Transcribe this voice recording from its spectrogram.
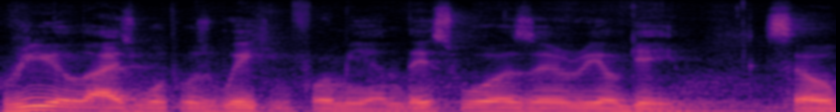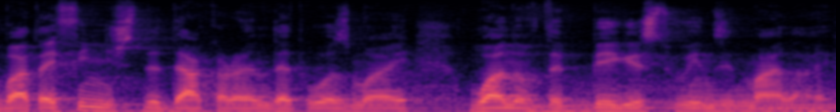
realize what was waiting for me and this was a real game so but i finished the dakar and that was my one of the biggest wins in my life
